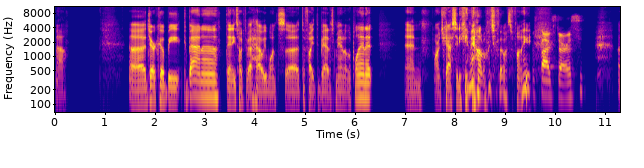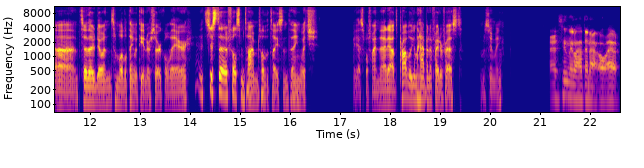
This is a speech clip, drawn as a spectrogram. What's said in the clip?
no. Uh, Jericho beat Cabana. Then he talked about how he wants uh, to fight the baddest man on the planet. And Orange Cassidy came out, which I thought was funny. Five stars. Uh, so they're doing some little thing with the inner circle there. It's just to fill some time until the Tyson thing, which I guess we'll find that out. It's probably going to happen at Fighter Fest. I'm assuming. I assume that'll happen at All Out.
